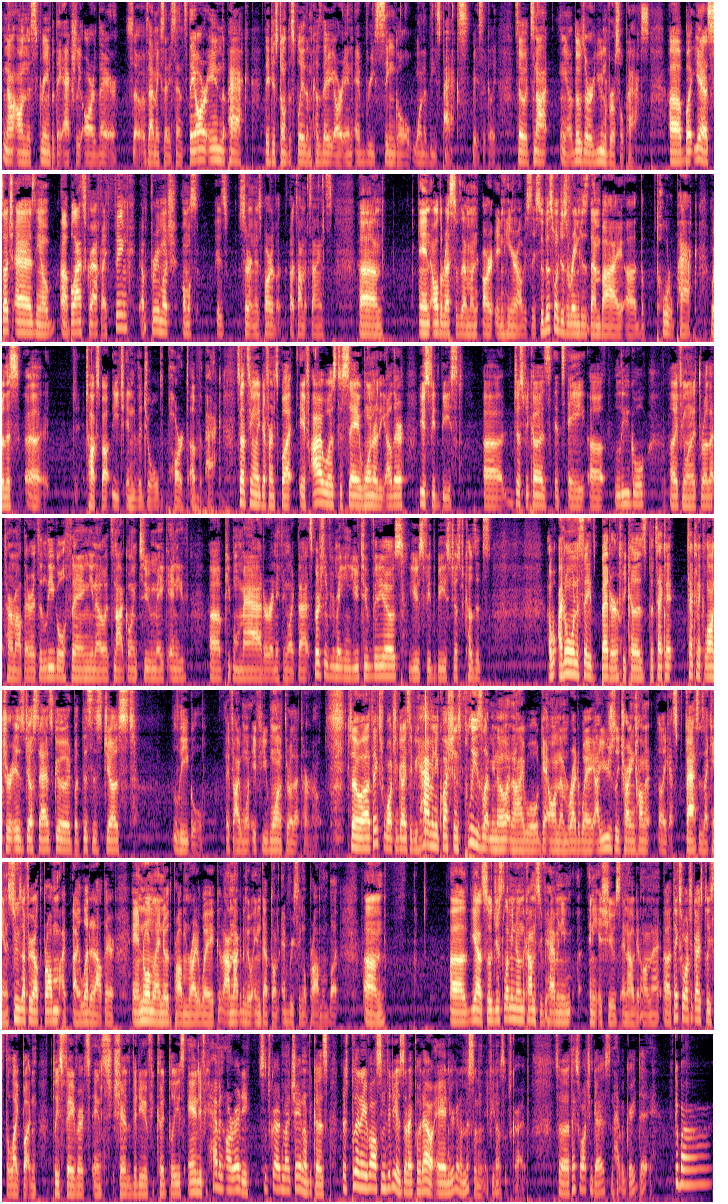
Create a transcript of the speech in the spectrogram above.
not on the screen, but they actually are there. So if that makes any sense, they are in the pack. They just don't display them because they are in every single one of these packs, basically. So it's not, you know, those are universal packs. Uh, but yeah, such as you know, uh, Blastcraft, I think I'm pretty much almost is certain as part of Atomic Science. Um, and all the rest of them are in here, obviously. So this one just arranges them by uh, the total pack, where this uh, talks about each individual part of the pack. So that's the only difference. But if I was to say one or the other, use Feed the Beast. Uh, just because it's a uh, legal, uh, if you want to throw that term out there, it's a legal thing. You know, it's not going to make any uh, people mad or anything like that. Especially if you're making YouTube videos, use Feed the Beast just because it's. I, I don't want to say it's better because the Technic Technic launcher is just as good, but this is just legal if I want if you want to throw that term out. So uh, thanks for watching, guys. If you have any questions, please let me know, and I will get on them right away. I usually try and comment like as fast as I can. As soon as I figure out the problem, I, I let it out there, and normally I know the problem right away because I'm not going to go in depth on every single problem, but. Um, uh, yeah, so just let me know in the comments if you have any any issues, and I'll get on that. Uh, thanks for watching, guys. Please hit the like button. Please favorites and share the video if you could, please. And if you haven't already, subscribe to my channel because there's plenty of awesome videos that I put out, and you're gonna miss them if you don't subscribe. So thanks for watching, guys, and have a great day. Goodbye.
